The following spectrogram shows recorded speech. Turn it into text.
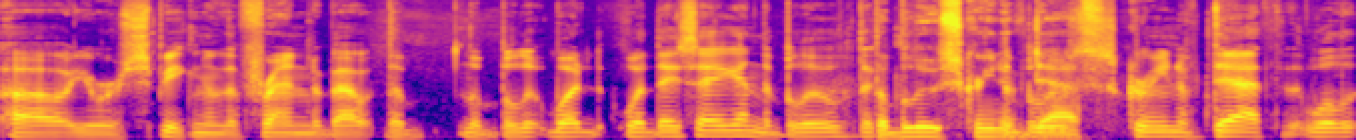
uh, you were speaking to the friend about the the blue. What what they say again? The blue. the blue screen of death. the of blue death screen of death. Well,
